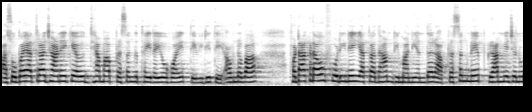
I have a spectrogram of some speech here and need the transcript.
આ શોભાયાત્રા જાણે કે અયોધ્યામાં પ્રસંગ થઈ રહ્યો હોય તેવી રીતે અવનવા ફટાકડાઓ ફોડીને યાત્રાધામ ઢીમાની અંદર આ પ્રસંગને ગ્રામ્યજનો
